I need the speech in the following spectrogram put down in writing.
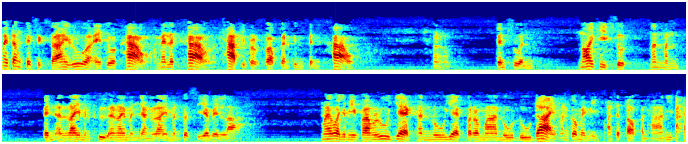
ไม่ต้องไปศึกษาให้รู้ว่าไอ้ตัวข้าวเม็ดเล็ดข้าวธาตุที่ประกอบกันขึ้นเป็นข้าวเป็นส่วนน้อยที่สุด นั่นมันเป็นอะไรมันคืออะไรมันอย่างไร มันก็เสียเวลาแม้ว่าจะมีความรู้แยกอนูแยกปรมาณูดูได้ มันก็ไม่มีอาจจะตอบปัญหานี้ได้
